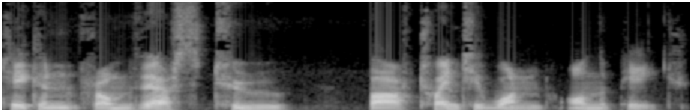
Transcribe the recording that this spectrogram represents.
taken from verse 2, bar 21 on the page.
